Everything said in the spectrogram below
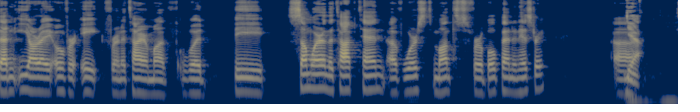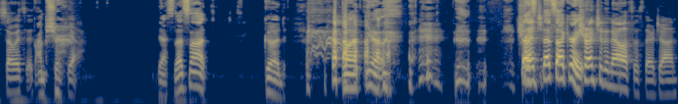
that an ERA over eight for an entire month would be somewhere in the top 10 of worst months for a bullpen in history. Uh, yeah, So it's, it's I'm sure. yeah. Yeah, so that's not good. But you know, that's trench, that's not great. trenchant analysis there, John.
